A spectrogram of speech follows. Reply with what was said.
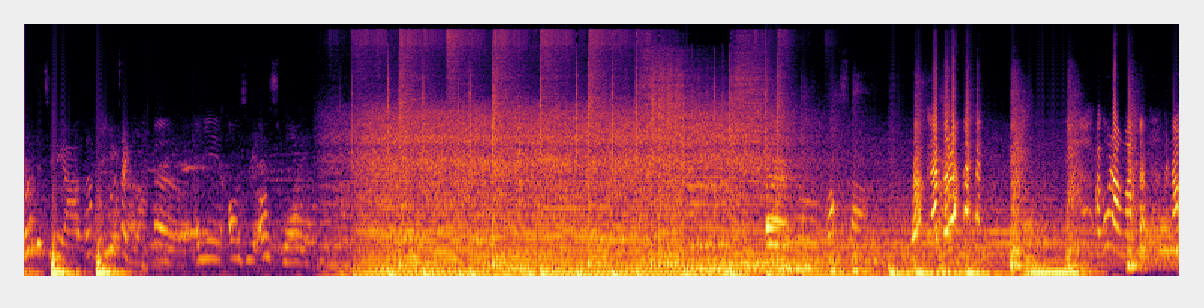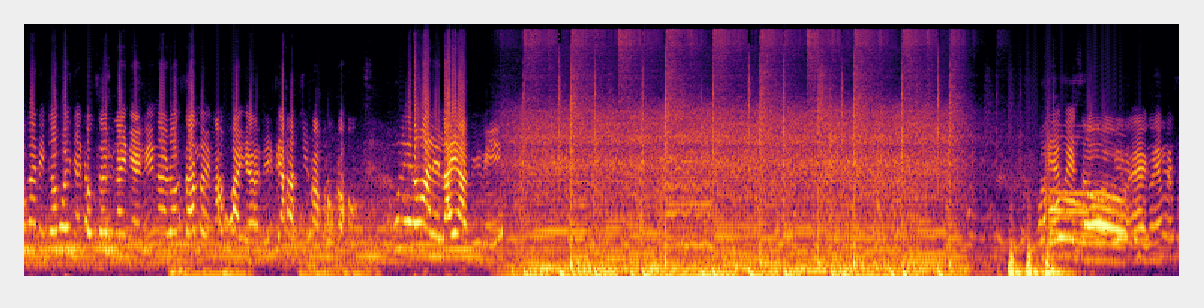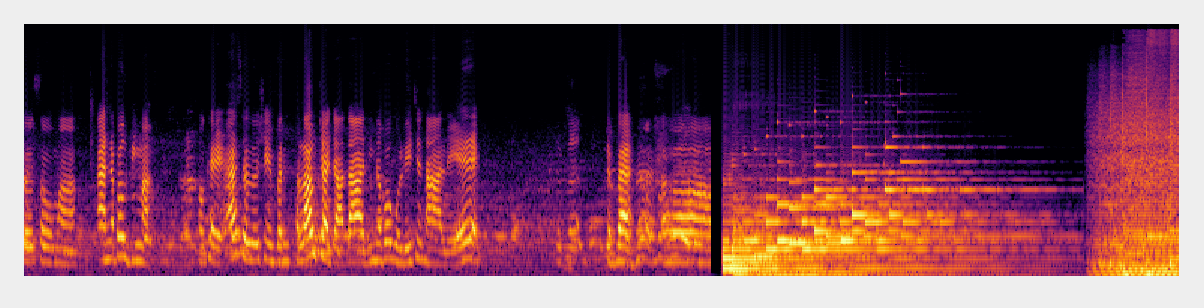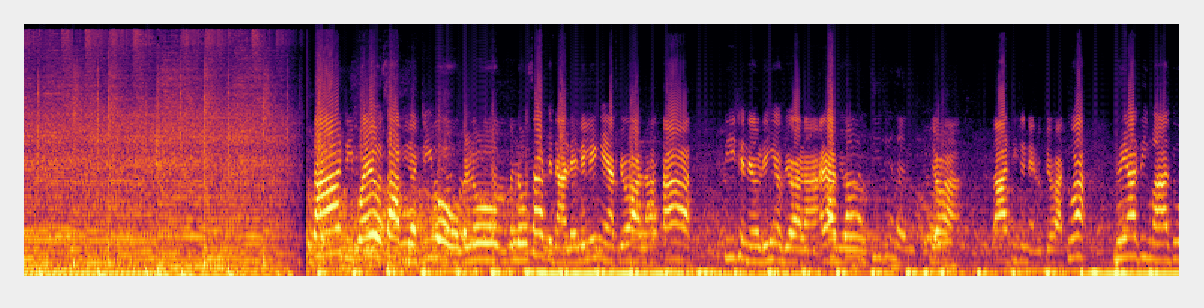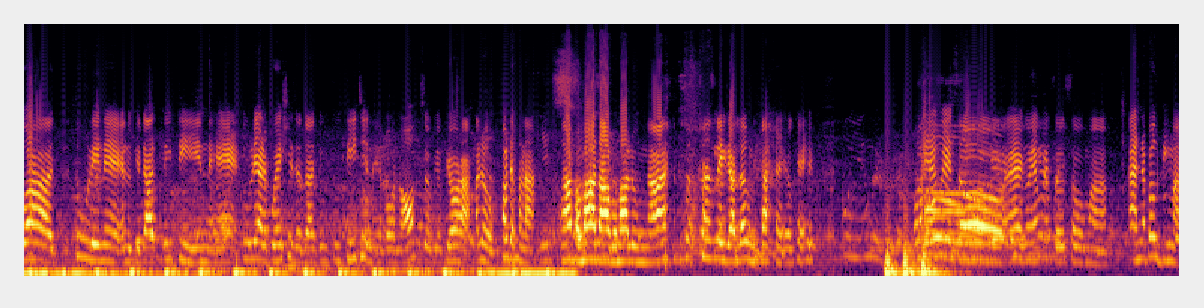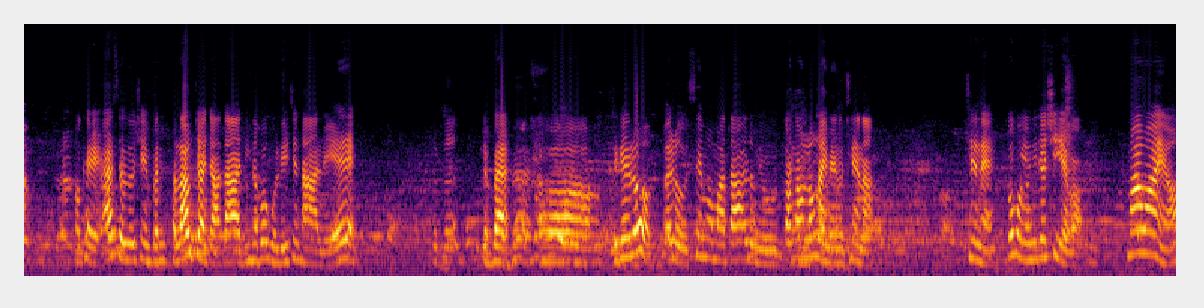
rock ချင်ရတာဘာလို့ထိုက်တော့အဲအရင် Aussie Oswald Rockstar အဲ့ဒါအခုတော့မှအနောက်ကနေကြောပွေးနဲ့ထုတ်ဆွဲပြလိုက်နေနင်းသားတော့စားလို့ငါ့ဘွားရနေစရာရှိမှာမဟုတ်တော့ဘူးဦးလေးတော့ကလည်းလိုက်ရပြီပြီကိုရဲဝဲ ဆိုအဲကိုရဲဝဲဆိုဆိုမှာအဲနှစ်ပုတ်ဒီမှာโอเคအဲ့ဆိုလို့ရှိရင်ဘယ်ဘယ်လောက်ကြာကြာသားဒီနှစ်ပုတ်ကိုလေ့ကျင့်ထားရလဲတဲ့ တပတ် တပတ်အာတာဒီပွဲကိုစပြီးတော့တီးဖို့ဘယ်လိုဘယ်လိုစဖြစ်တာလဲလေးလေးငယ်ကပြောရလားတာတီးချင်တယ်လို့လေးငယ်ကပြောရလားအဲ့ဒါမျိုး တာကြီးကျင်တယ်လို့ ပြော တာတာတီးချင်တယ်လို့ပြောတာ तू ကနွေရာသီမှာ तू ကသူ့လေးနဲ့အဲ့လိုဂီတာတီးတီးရင်းနဲ့သူ့လေးကလည်းပွဲရှိတဲ့အတွက် तू तू တီးချင်တယ်ပေါ့နော်ဆိုပြီးပြောတာအဲ့လိုဟုတ်တယ်မလားငါဗမာသားဗမာလူငါ translator လုပ်နေရတယ် okay ကိုရင်းဝယ်ဆို ကိုရဲမယ်ဆိုအဲကိုရဲမယ်ဆိုဆိုမှာအဲနှစ်ပုတ်ဒီမှာโอเคအဲ့ဆိုလို့ရှိရင်ဘယ်ဘယ်လောက်ကြာကြာသားဒီနှစ်ပုတ်ကိုလေ့ကျင့်ထားရလဲတဲ့ တပတ် တပတ်အာတကယ်လို့အဲ့လိုစင်မမသားအဲ့လိုမျိုးကောင်းကောင်းလုံးနိုင်မယ်လို့ထင်တာ ထင်တယ်ကိုယ့်ပုံယုံကြည်ချက်ရှိရပေါ့မှားသွားရင်ရော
